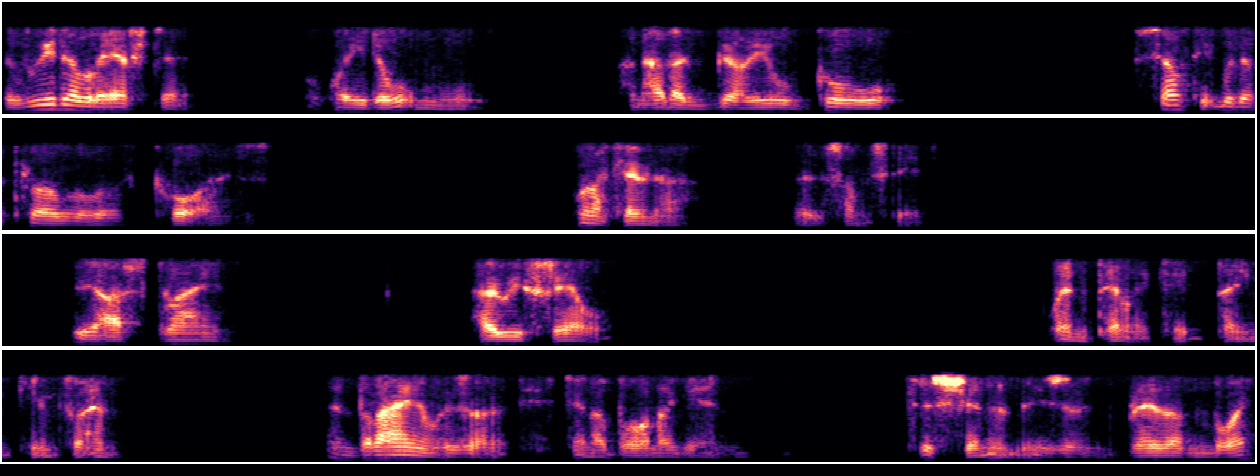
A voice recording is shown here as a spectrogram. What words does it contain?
If we'd have left it wide open and had a real goal, Celtic would have probably caught us on a counter at some stage they asked Brian how he felt when penalty time came for him. And Brian was a kind of born again Christian, and he's a brethren boy.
